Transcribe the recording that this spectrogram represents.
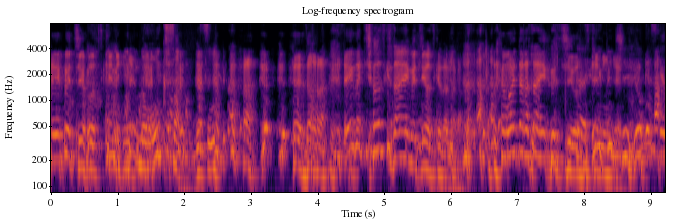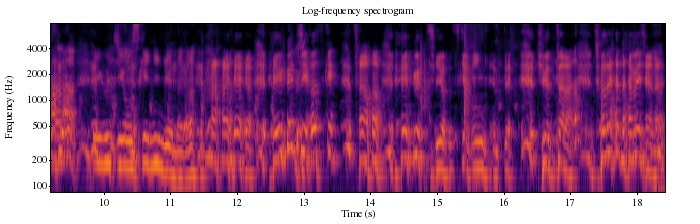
江口洋介人間。の奥さん、別に。だから、江口洋介さん、江口洋介さんだから。で 森高さん、江口洋介人間。江口洋介さんが江口洋介人間だから。いやいや、江口洋介さんは、江口洋介人間って言ったら、それはダメじゃない。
